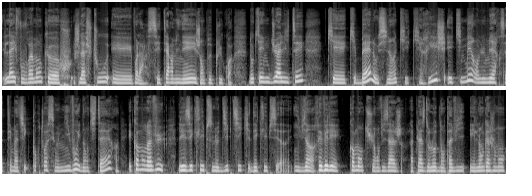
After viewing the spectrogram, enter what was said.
là il faut vraiment que je lâche tout et voilà, c'est terminé, j'en peux plus quoi. Donc il y a une dualité qui est, qui est belle aussi, hein, qui, est, qui, est, riche et qui met en lumière cette thématique. Pour toi, c'est au niveau identitaire. Et comme on l'a vu, les éclipses, le diptyque d'éclipse, euh, il vient révéler comment tu envisages la place de l'autre dans ta vie et l'engagement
